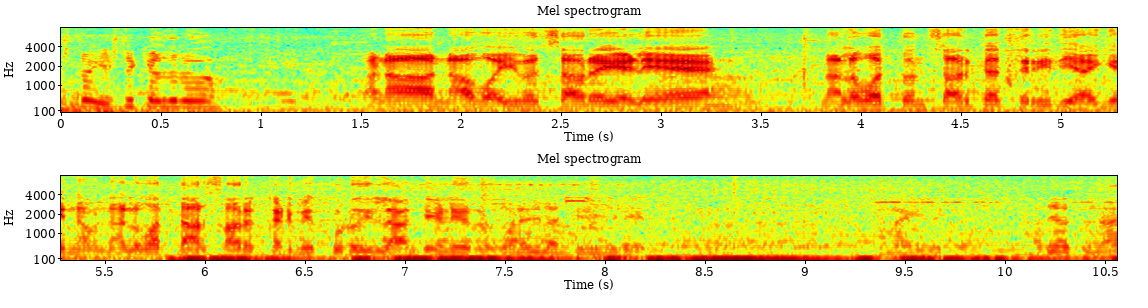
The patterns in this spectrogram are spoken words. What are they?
ಎಷ್ಟು ಎಷ್ಟು ಕೇಳಿದ್ರು? ಅಣ್ಣ ನಾವು ಐವತ್ತು ಸಾವಿರ ಹೇಳಿ ನಲವತ್ತೊಂದು ಸಾವಿರಕ್ಕೆ ಖರೀದಿಯಾಗಿ ನಾವು ನಲವತ್ತಾರು ಸಾವಿರ ಕಡಿಮೆ ಕೊಡೋದಿಲ್ಲ ಅಂತ ಹೇಳಿರೋದು. ಕೊಡೋದಿಲ್ಲ ಅಂತ ಹೇಳಿದಿರಿ ಅದೇ ಹಸುನಾ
